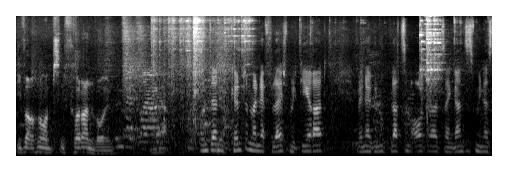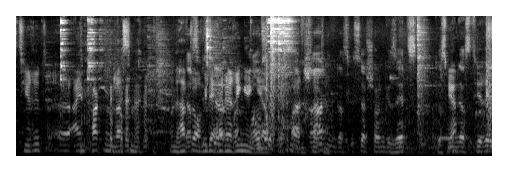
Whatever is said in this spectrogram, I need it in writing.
die wir auch noch ein bisschen fördern wollen. Und dann könnte man ja vielleicht mit Gerhard, wenn er genug Platz im Auto hat, sein ganzes Minas Tirith äh, einpacken lassen. Und dann habt ihr auch wieder Herr der Ringe hier auf der Veranstaltung. Das ist ja schon gesetzt. Das Ja? Minas Tirith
